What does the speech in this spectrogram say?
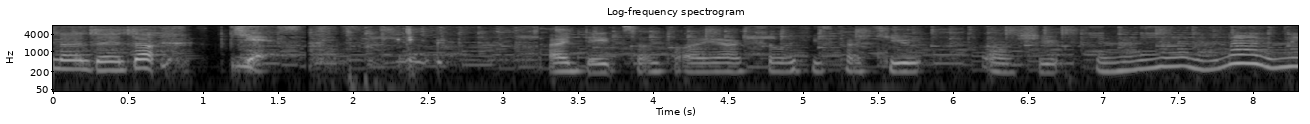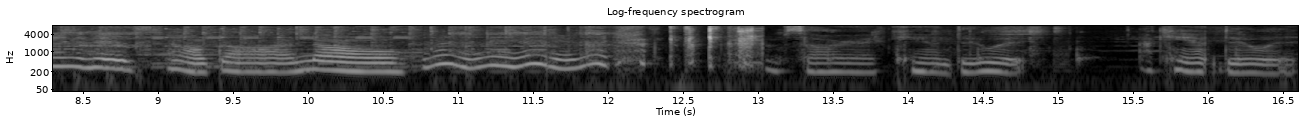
da da da. Yes. I date senpai actually. He's kind of cute. Oh shoot. Oh god, no. I'm sorry, I can't do it. I can't do it.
